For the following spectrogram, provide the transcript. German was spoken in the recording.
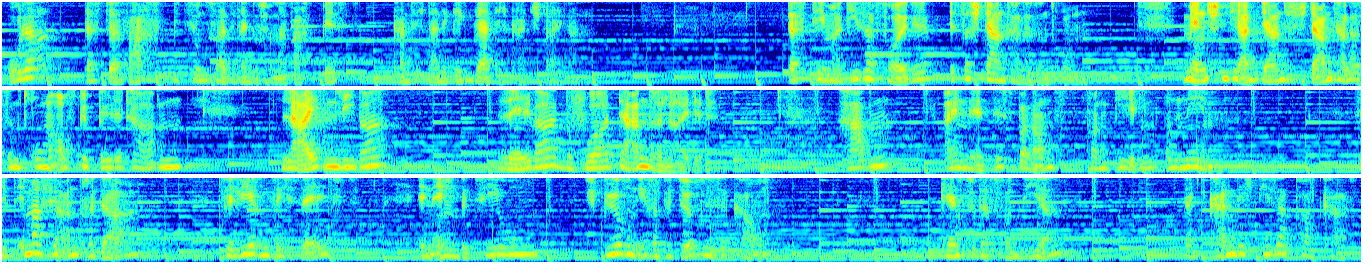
Oder dass du erwachst, beziehungsweise wenn du schon erwacht bist, kann sich deine Gegenwärtigkeit steigern. Das Thema dieser Folge ist das Sterntaler-Syndrom. Menschen, die ein Sterntaler-Syndrom ausgebildet haben, leiden lieber selber, bevor der andere leidet, haben eine Disbalance von Geben und Nehmen, sind immer für andere da, verlieren sich selbst in engen Beziehungen, spüren ihre Bedürfnisse kaum. Kennst du das von dir? Dann kann dich dieser Podcast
